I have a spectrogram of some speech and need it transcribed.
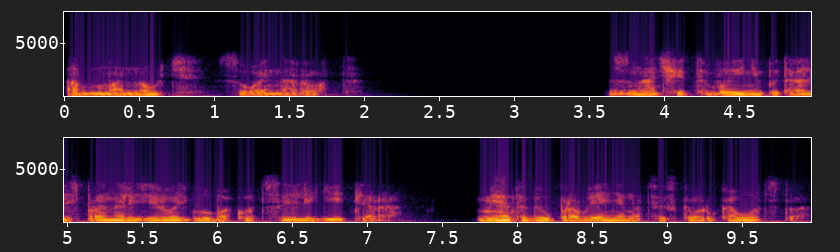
обмануть свой народ. Значит, вы не пытались проанализировать глубоко цели Гитлера, методы управления нацистского руководства?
